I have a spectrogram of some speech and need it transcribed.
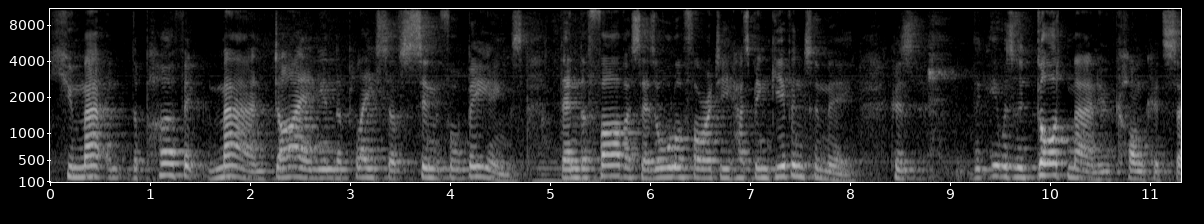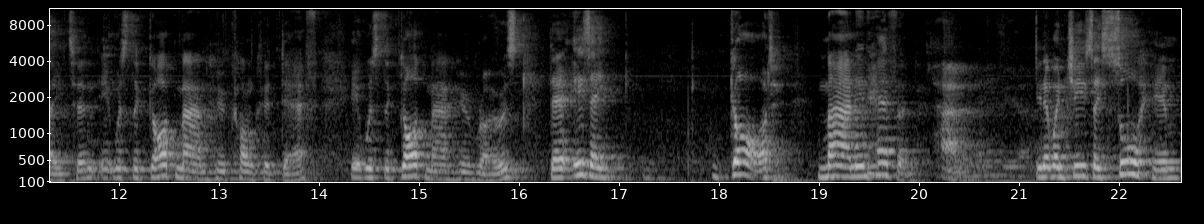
human, the perfect man dying in the place of sinful beings then the Father says, All authority has been given to me. Because it was the God man who conquered Satan, it was the God man who conquered death, it was the God man who rose. There is a God man in heaven. Hallelujah. You know, when Jesus saw him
